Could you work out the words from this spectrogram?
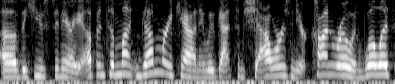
of the Houston area up into Montgomery County. We've got some showers near Conroe and Willis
